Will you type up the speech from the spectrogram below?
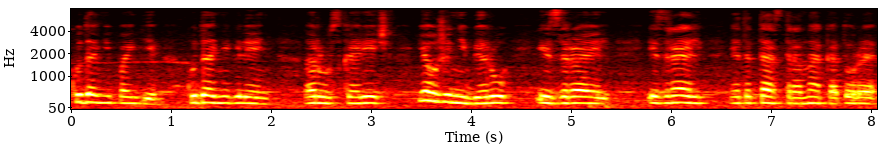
Куда ни пойди, куда ни глянь, русская речь. Я уже не беру Израиль. Израиль – это та страна, которая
